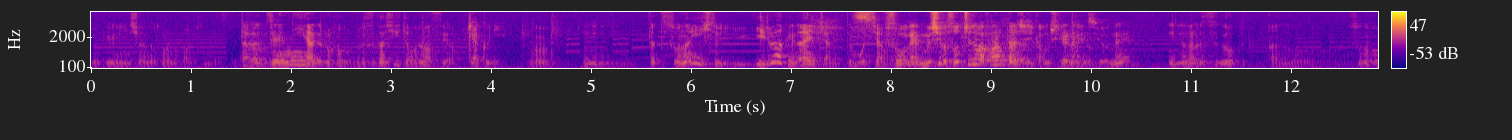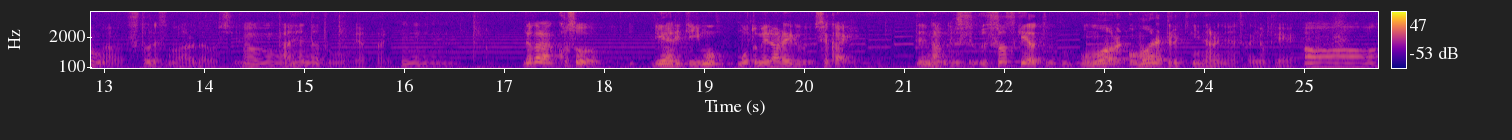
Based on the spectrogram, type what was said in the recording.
余計印象に残るのかもしれないですだから善人あげる方が難しいと思いますよ。逆に、うん、だってそんないい人いるわけないじゃんって思っちゃうそうね。むしろそっちの方がファンタジーかもしれないですよね、だからすごくあのその方がストレスもあるだろうし、大変だと思うやっぱり、だからこそリアリティも求められる世界なんです。で嘘つけよって思われ思われてる気になるんじゃないですか、ね、余計。あ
